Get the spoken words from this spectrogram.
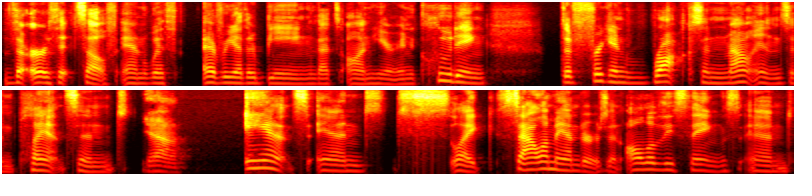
the earth itself and with every other being that's on here including the friggin' rocks and mountains and plants and Yeah. Ants and like salamanders and all of these things and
